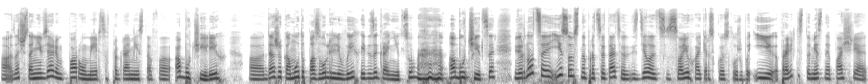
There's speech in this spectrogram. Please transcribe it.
а, значит, они взяли пару умельцев, программистов, а, обучили их, даже кому-то позволили выехать за границу, обучиться, вернуться и, собственно, процветать, сделать свою хакерскую службу. И правительство местное поощряет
